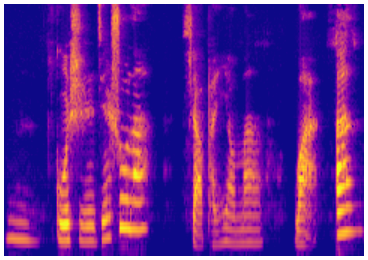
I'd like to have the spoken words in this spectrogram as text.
嗯，故事结束啦，小朋友们晚安。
